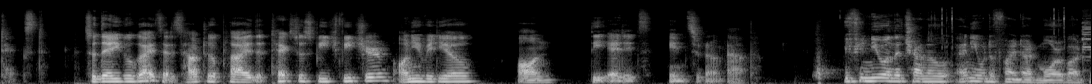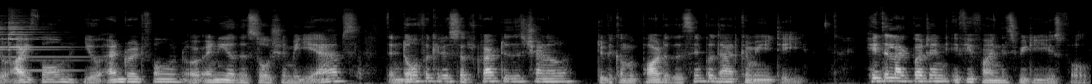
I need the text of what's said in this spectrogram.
text. So there you go guys. That is how to apply the text to speech feature on your video on the Edits Instagram app. If you're new on the channel and you want to find out more about your iPhone, your Android phone, or any other social media apps, then don't forget to subscribe to this channel to become a part of the Simple Dad community. Hit the like button if you find this video useful.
